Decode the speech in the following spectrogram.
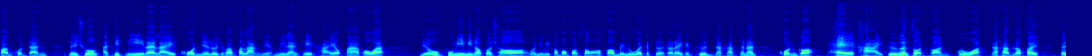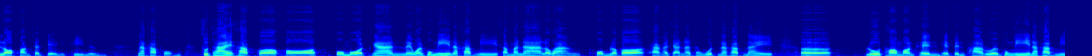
ความกดดันในช่วงอาทิตย์นี้หลาย ๆ คนเนี่ยโดยเฉพาะฝรั่งเนี่ยมีแรงเทขายออกมา เพราะว่าเดี๋ยวพรุ่งนี้มีนปช วันนี้มีกปปส ก็ไม่รู้ว่าจะเกิดอะไรกันขึ้นนะครับ ฉะนั้นคนก็เทขายถือเงินสดก่อนกลัวนะครับ แล้วค่อยไปรอความชัดเจนอีกทีหนึ่ง นะครับผมสุดท้ายครับก็ขอโปรโมทงานในวันพรุ่งนี้นะครับมีสัมมนาระหว่างผมแล้วก็ทางอาจารย์นัทวุฒินะครับในรู้ทองบอลเทรนเทเป็นพารวยพรุ่งนี้นะครับมี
